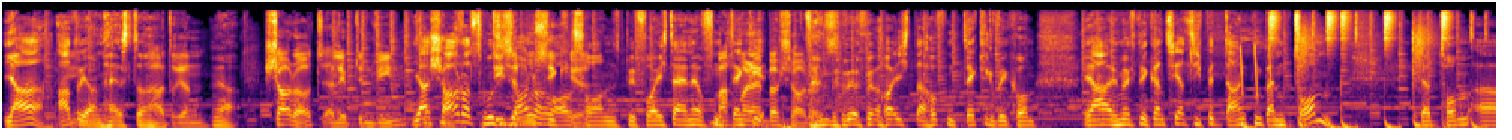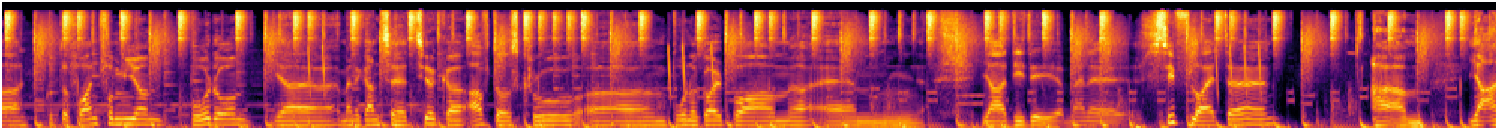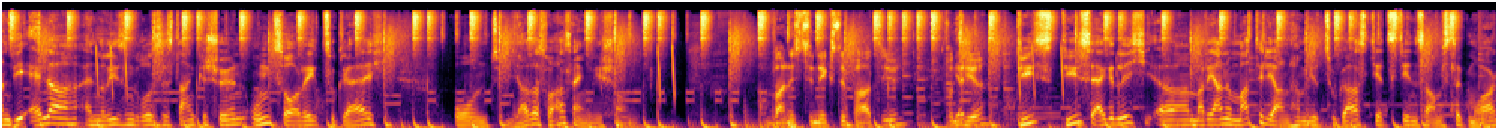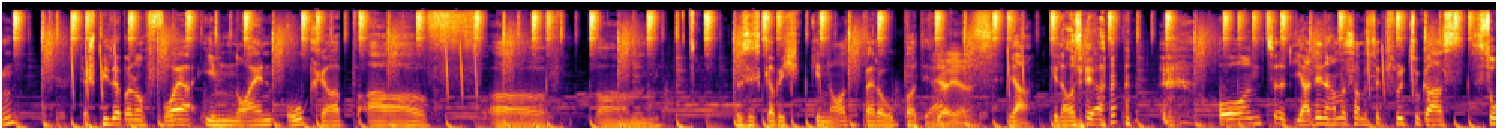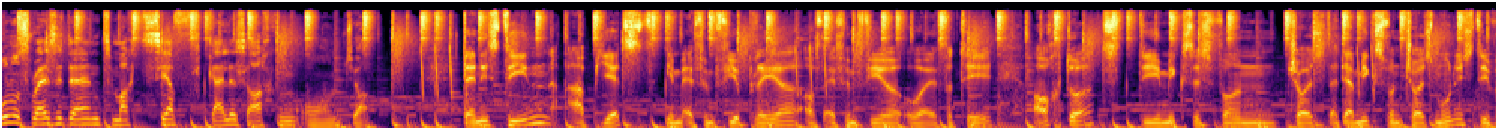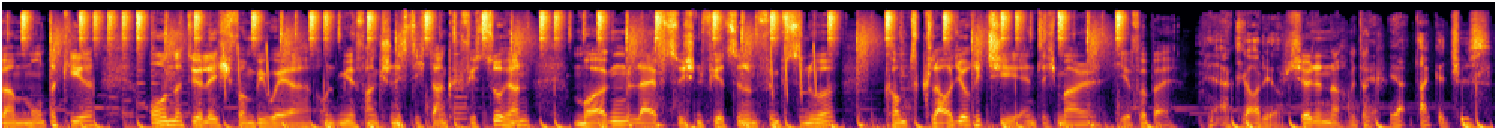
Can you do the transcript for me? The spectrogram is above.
Ja, Adrian heißt er. Adrian. Ja. Shoutout, er lebt in Wien. Ja, Shoutouts muss ich auch noch raushauen, bevor ich da auf den Mach mal Deckel, ein paar Shoutouts. bevor ich da auf den Deckel bekomme. Ja, ich möchte mich ganz herzlich bedanken beim Tom. Der Tom, äh, guter Freund von mir, Bodo, ja, meine ganze circa Afters Crew, äh, Bruno Goldbaum, ähm, ja, die, die, meine SIF-Leute, ähm, ja, an die Ella ein riesengroßes Dankeschön und sorry zugleich. Und ja, das war's eigentlich schon. Wann ist die nächste Party von dir? Dies, dies eigentlich, äh, Mariano Mattelian haben wir zu Gast, jetzt den Samstagmorgen. Der spielt aber noch vorher im neuen O-Club auf, auf ähm, das ist glaube ich genau bei der Oper, der. Ja, ja. Ja, genau der. Und äh, ja, den haben wir Samstag früh zu Gast. Sonos Resident macht sehr geile Sachen und ja. Dennis Dean ab jetzt im FM4-Player auf FM4 ORFAT. Auch dort die Mixes von Joyce, äh, der Mix von Joyce Muniz, die war am Montag hier. Und natürlich von Beware und mir Functionist. Ich danke fürs Zuhören. Morgen live zwischen 14 und 15 Uhr kommt Claudio Ricci endlich mal hier vorbei. Ja, Claudio. Schönen Nachmittag. Ja, danke, tschüss.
